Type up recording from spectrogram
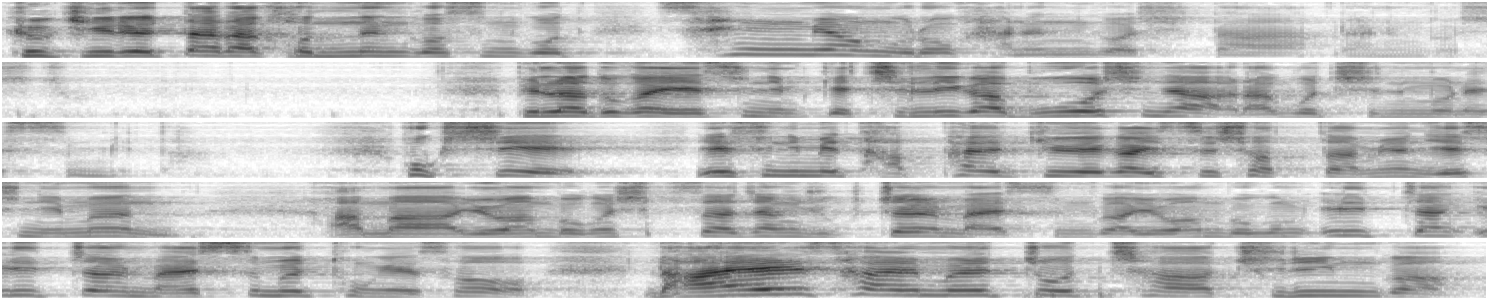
그 길을 따라 걷는 것은 곧 생명으로 가는 것이다라는 것이죠. 빌라도가 예수님께 진리가 무엇이냐라고 질문했습니다. 혹시 예수님이 답할 기회가 있으셨다면 예수님은 아마 요한복음 14장 6절 말씀과 요한복음 1장 1절 말씀을 통해서 나의 삶을 쫓아 주님과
